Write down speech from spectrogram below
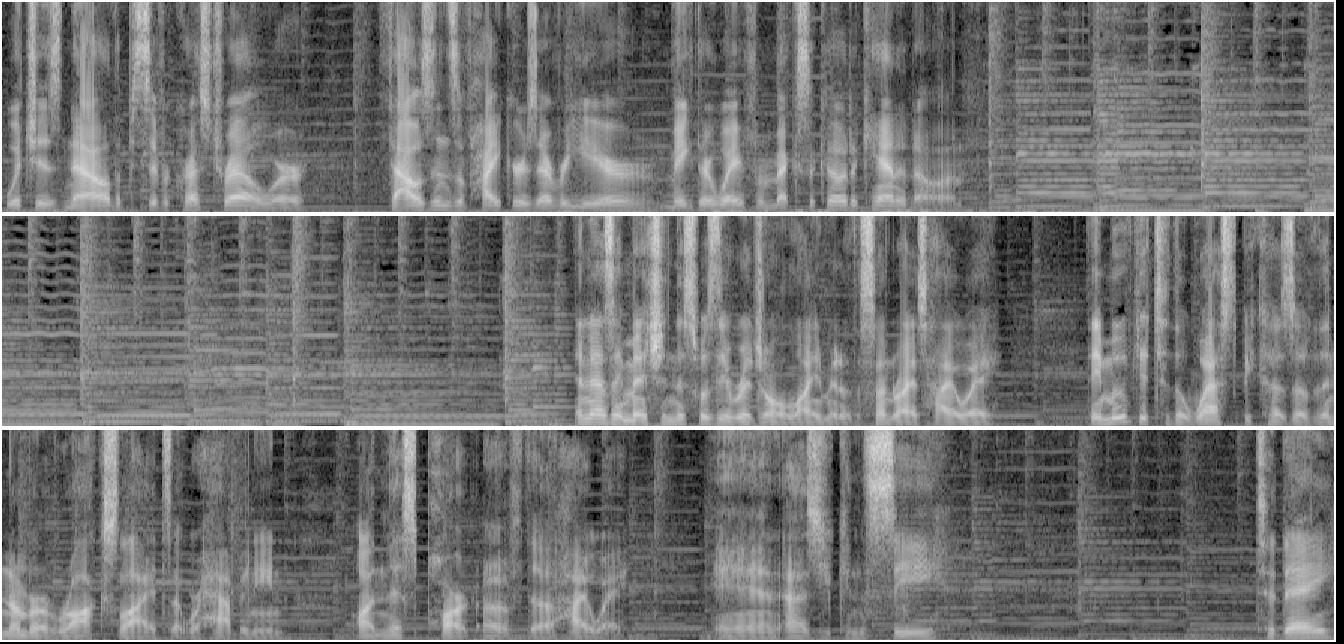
which is now the Pacific Crest Trail, where thousands of hikers every year make their way from Mexico to Canada on. And as I mentioned, this was the original alignment of the Sunrise Highway. They moved it to the west because of the number of rock slides that were happening on this part of the highway. And as you can see today,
